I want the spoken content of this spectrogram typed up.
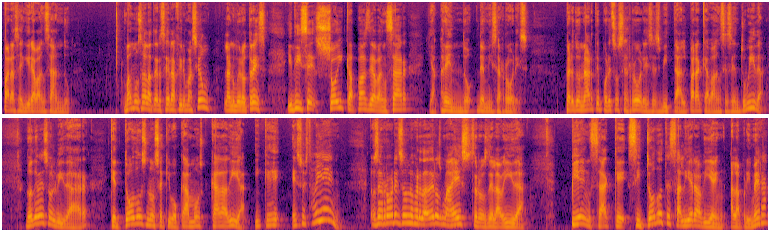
para seguir avanzando. Vamos a la tercera afirmación, la número tres, y dice, soy capaz de avanzar y aprendo de mis errores. Perdonarte por esos errores es vital para que avances en tu vida. No debes olvidar que todos nos equivocamos cada día y que eso está bien. Los errores son los verdaderos maestros de la vida. Piensa que si todo te saliera bien a la primera,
